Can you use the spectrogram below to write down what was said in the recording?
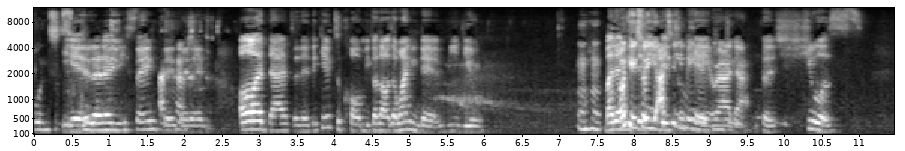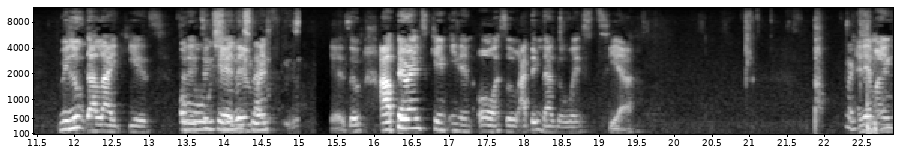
phone to Yeah, and then we sent it, and then all that, and then they came to call me because I was the one in the video. Mhm. But then Okay, so you actually made her rather because she was. We looked alike, yes. So Oh, they took she her. looks like. Yeah, so our parents came in and all. So I think that's the worst. Yeah, and then my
